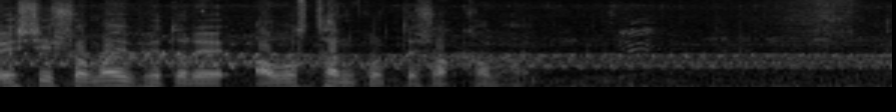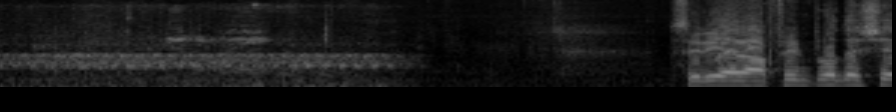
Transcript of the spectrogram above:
বেশি সময় ভেতরে অবস্থান করতে সক্ষম হয়। সিরিয়ার আফরিন প্রদেশে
